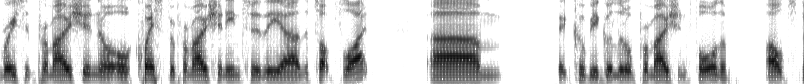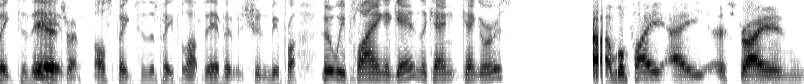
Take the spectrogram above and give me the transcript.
recent promotion or, or quest for promotion into the uh, the top flight. Um, it could be a good little promotion for them. I'll speak to Yeah, their that's right. I'll speak to the people up there, but it shouldn't be a problem. Who are we playing again? The can- Kangaroos. Uh, we'll play a Australian.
